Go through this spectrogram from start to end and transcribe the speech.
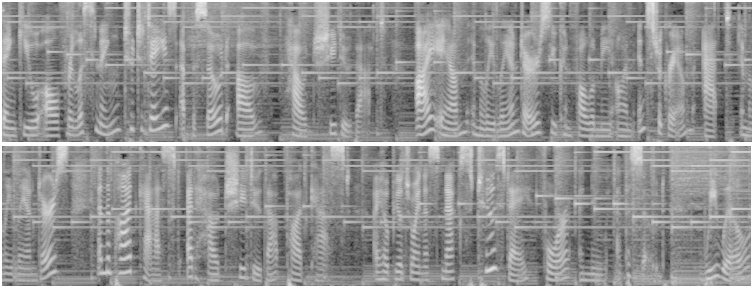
Thank you all for listening to today's episode of How'd She Do That? I am Emily Landers. You can follow me on Instagram at Emily Landers and the podcast at How'd She Do That Podcast. I hope you'll join us next Tuesday for a new episode. We will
